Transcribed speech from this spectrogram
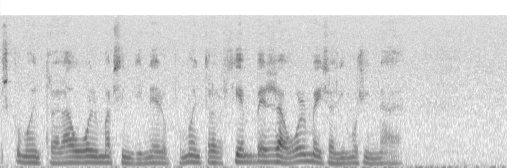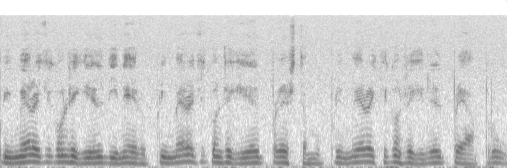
Es como entrar a Walmart sin dinero. Podemos entrar 100 veces a Walmart y salimos sin nada primero hay que conseguir el dinero, primero hay que conseguir el préstamo, primero hay que conseguir el preapprove.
